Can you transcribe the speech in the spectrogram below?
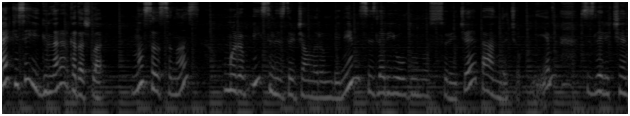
Herkese iyi günler arkadaşlar. Nasılsınız? Umarım iyisinizdir canlarım benim. Sizler iyi olduğunuz sürece ben de çok iyiyim. Sizler için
